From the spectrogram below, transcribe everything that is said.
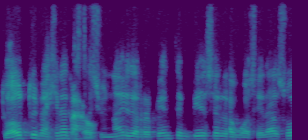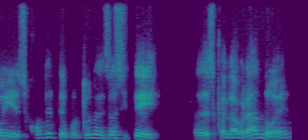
Tu auto, imagínate estacionado y de repente empieza el aguacerazo y escóndete, porque una de esas sí te está descalabrando, ¿eh?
